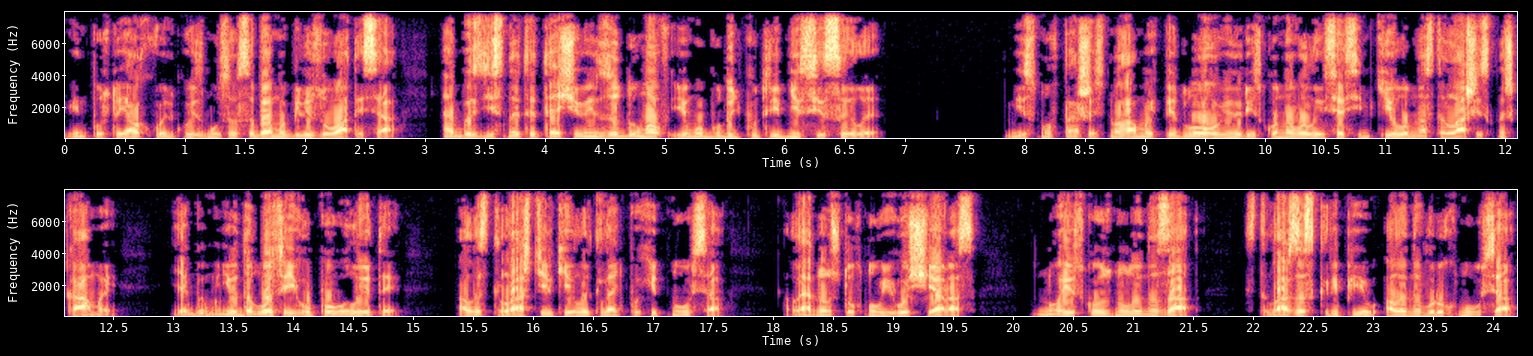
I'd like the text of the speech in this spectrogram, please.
Він постояв хвильку і змусив себе мобілізуватися. Аби здійснити те, що він задумав, йому будуть потрібні всі сили. Міцно впершись ногами в підлогу, він різко навалився всім тілом на стелаж із книжками. Якби мені вдалося його повалити, але стелаж тільки ледь-ледь похитнувся. Лендон штовхнув його ще раз. Ноги сковзнули назад. Стелаж заскріпів, але не ворухнувся.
